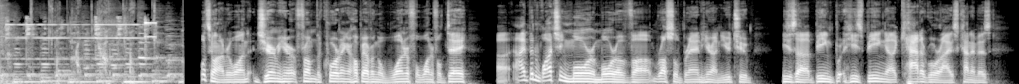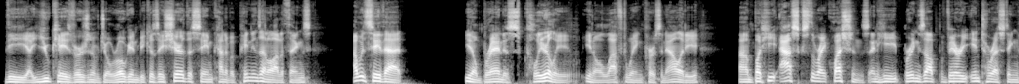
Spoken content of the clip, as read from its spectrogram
What's going on, everyone? Jeremy here from the Quartering. I hope you're having a wonderful, wonderful day. Uh, I've been watching more and more of uh, Russell Brand here on YouTube. He's uh, being he's being uh, categorized kind of as the UK's uh, version of Joe Rogan because they share the same kind of opinions on a lot of things. I would say that you know Brand is clearly you know a left wing personality, um, but he asks the right questions and he brings up very interesting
